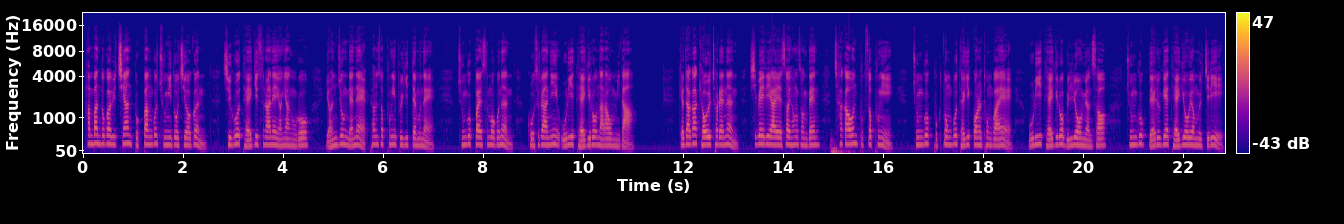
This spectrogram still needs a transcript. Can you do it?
한반도가 위치한 북반구 중위도 지역은 지구 대기 순환의 영향으로 연중 내내 편서풍이 불기 때문에 중국발 스모그는 고스란히 우리 대기로 날아옵니다. 게다가 겨울철에는 시베리아에서 형성된 차가운 북서풍이 중국 북동부 대기권을 통과해 우리 대기로 밀려오면서 중국 내륙의 대기 오염 물질이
